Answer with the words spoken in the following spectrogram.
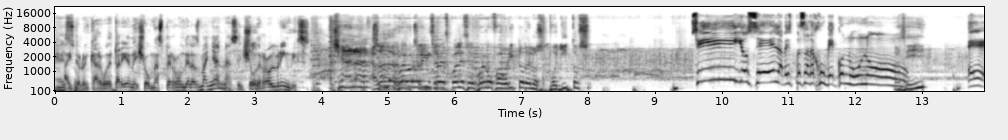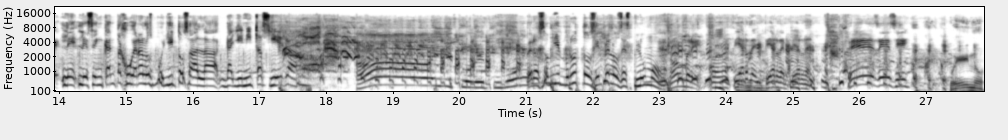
Eso. Ahí te lo encargo de tarea en el show más perrón de las mañanas, el show de Raúl Brindis. Chara, hablando de juegos, ¿sabes cuál es el juego favorito de los pollitos? Sí, yo sé, la vez pasada jugué con uno. ¿Ah, sí? Eh, le- les encanta jugar a los pollitos a la gallinita ciega. ¡Ay, hijo de tu no! Pero son bien brutos, siempre los desplumo. No, hombre, no, pierden, pierden, pierden. Sí, sí, sí. Bueno,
